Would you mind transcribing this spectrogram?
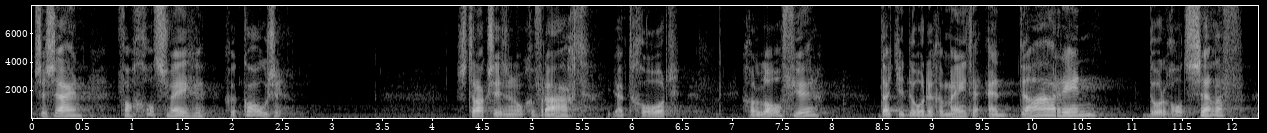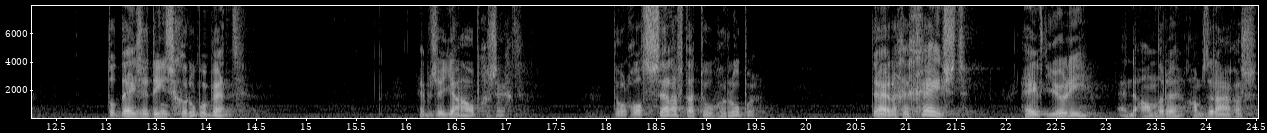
Ze zijn van Gods wegen gekozen. Straks is er nog gevraagd, je hebt gehoord, geloof je dat je door de gemeente en daarin door God zelf tot deze dienst geroepen bent? Hebben ze ja opgezegd. Door God zelf daartoe geroepen. De Heilige Geest heeft jullie en de andere ambtsdragers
